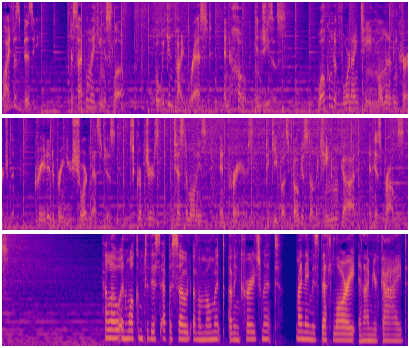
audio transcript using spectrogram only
Life is busy, disciple making is slow, but we can find rest and hope in Jesus. Welcome to 419 Moment of Encouragement, created to bring you short messages, scriptures, testimonies, and prayers to keep us focused on the kingdom of God and His promises. Hello, and welcome to this episode of A Moment of Encouragement. My name is Beth Laurie, and I'm your guide.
